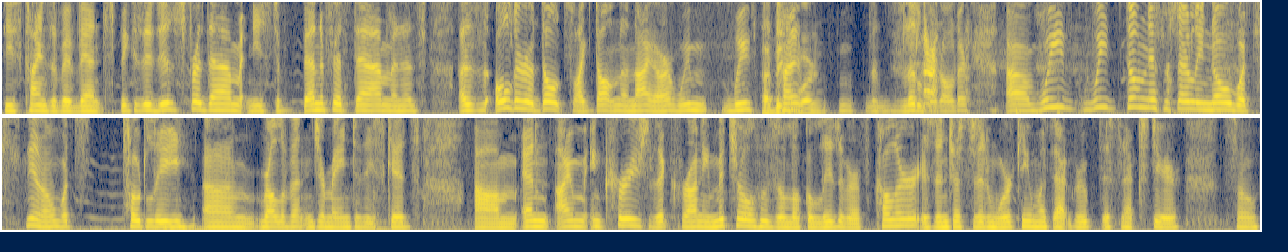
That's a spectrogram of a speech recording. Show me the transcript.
these kinds of events because it is for them it needs to benefit them. And as as older adults like Dalton and I are we we I beg your a little bit older uh, we we don't necessarily know what's you know what's totally um, relevant and germane to these kids um, and I'm encouraged that Karani Mitchell, who's a local leader of color, is interested in working with that group this next year. So,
